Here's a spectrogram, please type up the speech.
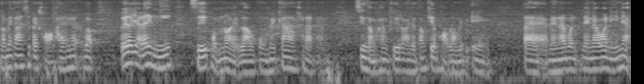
เราไม่กล้าที่จะไปขอใครแบบเฮ้ยเราอยากได้อย่างนี้ ซื้อผมหน่อยเราคงไม่กล้าขนาดนั้น สิ่งสำคัญคือเราจะต้องเก็บหอมรอมริบเอง แต่ในนั้นวันในนั้นวันนี้เนี่ย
